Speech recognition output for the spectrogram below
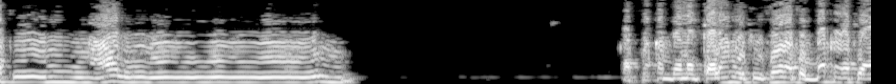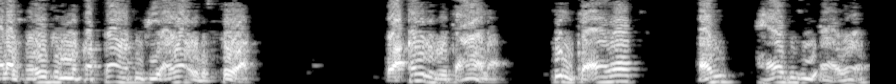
حكيم عليم. قد تقدم الكلام في سورة البقرة على الحروف المقطعة في أوائل السور. وقوله تعالى تلك آيات أي هذه آيات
